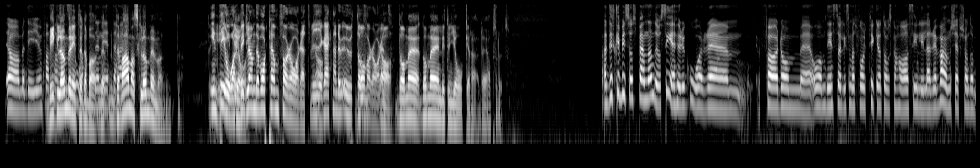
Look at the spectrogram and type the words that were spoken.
Ja men det är ju en Vi fantastisk glömmer inte låt. det jättehärlig. Mamas glömmer man inte. Inte i år, vi glömde bort dem förra året, vi Ja. räknade ut dem förra året. Ja, de är, de är en liten joker här, det är absolut. Ja, det ska bli så spännande att se hur det går ehm, för dem eh, och om det är så liksom att folk tycker att de ska ha sin lilla revansch eftersom de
